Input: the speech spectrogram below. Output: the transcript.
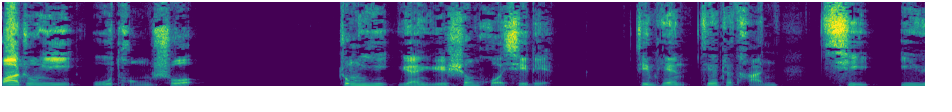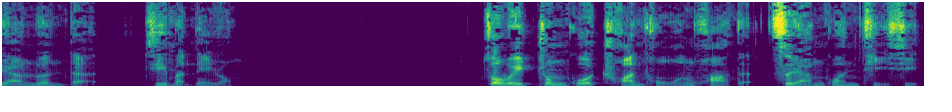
华中医吴桐说：“中医源于生活系列，今天接着谈气一元论的基本内容。作为中国传统文化的自然观体系，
